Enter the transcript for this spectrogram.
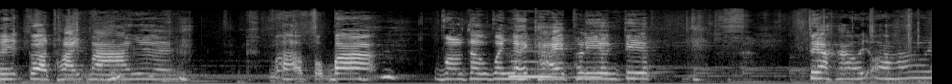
នេះគាត់ថ្លៃបាយឯងបាទពិបាកវិលទៅវិញឲ្យខែភ្លៀងទៀតផ្ទះហើយអស់ហើយ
